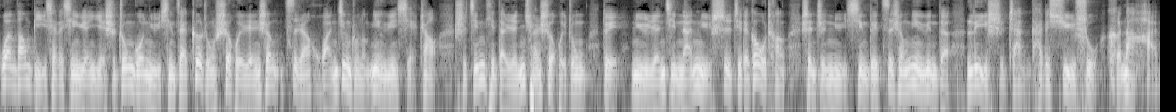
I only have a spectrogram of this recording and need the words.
万芳笔下的新原野是中国女性在各种社会人生、自然环境中的命运写照，是今天的人权社会中对女人及男女世界的构成，甚至女性对自身命运的历史展开的叙述和呐喊。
